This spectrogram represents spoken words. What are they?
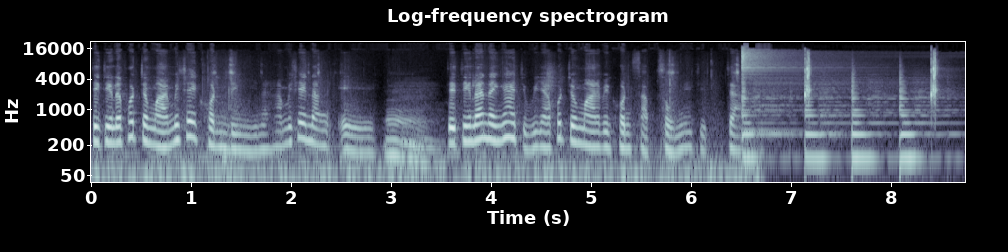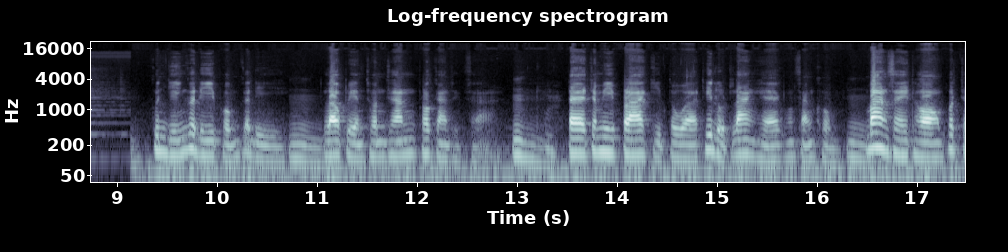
จริงๆแล้วพจมานไม่ใช่คนดีนะคะไม่ใช่นางเอกอืมจริงๆแล้วในแง่จิตวิญญาณพจมานเป็นคนสับสนในจิตใจคุณหญิงก็ดีผมก็ดี อืมเราเปลี่ยนชนชั้นเพราะการศึกษา อืม แต่จะมีปลากี่ตัวที่หลุดล่างแหของสังคม อืมบ้านไทรทองพจ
